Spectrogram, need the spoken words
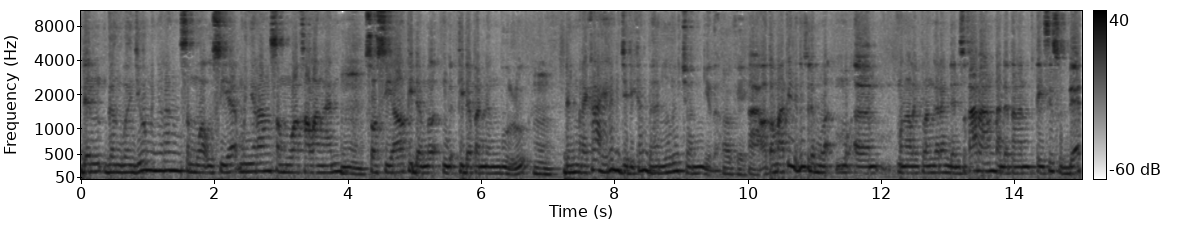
dan gangguan jiwa menyerang semua usia menyerang semua kalangan Hmm. sosial tidak tidak pandang bulu Hmm. dan mereka akhirnya dijadikan bahan lelucon gitu Oke. nah otomatis itu sudah em, mengalami pelanggaran dan sekarang tanda tangan petisi sudah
